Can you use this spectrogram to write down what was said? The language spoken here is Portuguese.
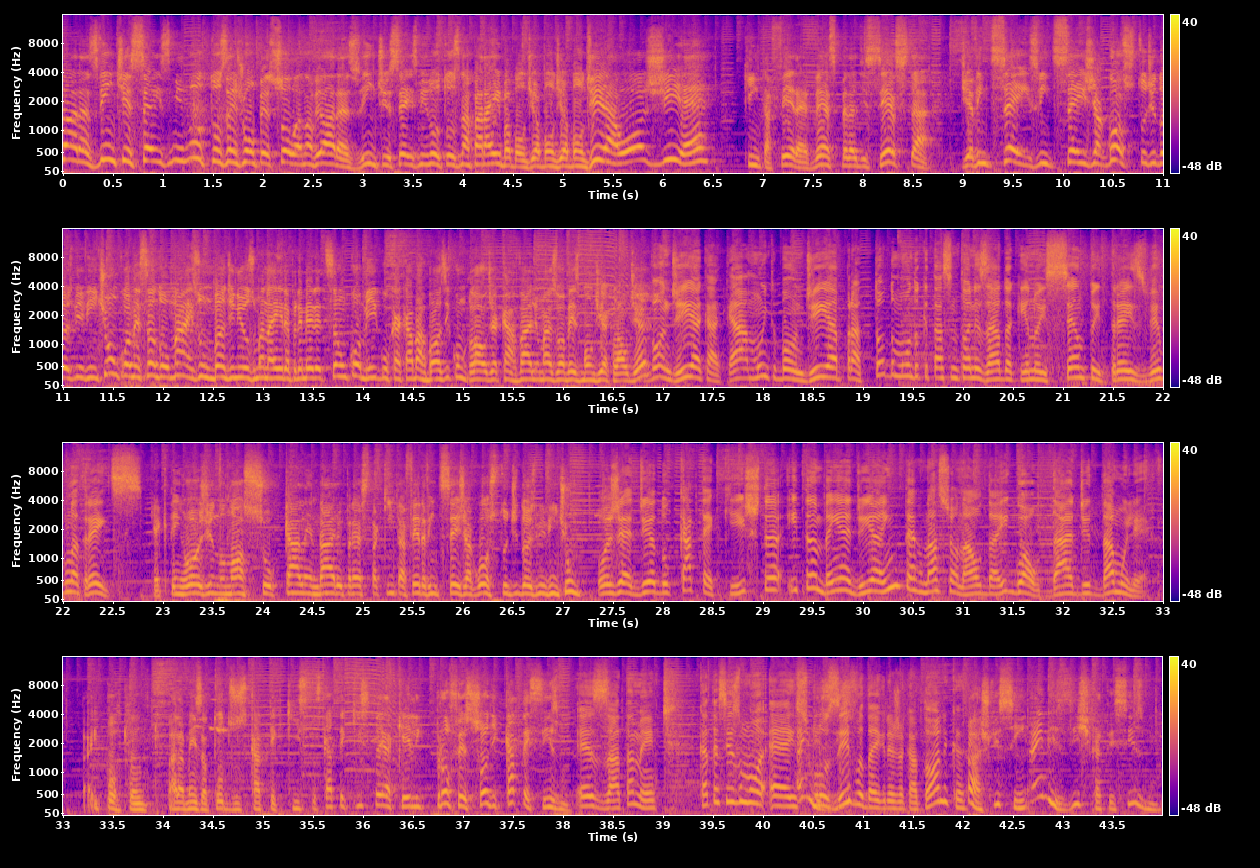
9 horas 26 minutos em João Pessoa, 9 horas 26 minutos na Paraíba. Bom dia, bom dia, bom dia. Hoje é quinta-feira, é véspera de sexta. Dia 26, 26 de agosto de 2021, começando mais um Band News Manaíra, primeira edição, comigo, Cacá Barbosa e com Cláudia Carvalho. Mais uma vez, bom dia, Cláudia. Bom dia, Cacá. Muito bom dia para todo mundo que está sintonizado aqui nos 103,3. O que é que tem hoje no nosso calendário para esta quinta-feira, 26 de agosto de 2021? Hoje é dia do catequista e também é dia internacional da igualdade da mulher. Aí, portanto, parabéns a todos os catequistas. Catequista é aquele professor de catecismo. Exatamente. Catecismo é exclusivo da Igreja Católica? Eu acho que sim. Ainda existe catecismo?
